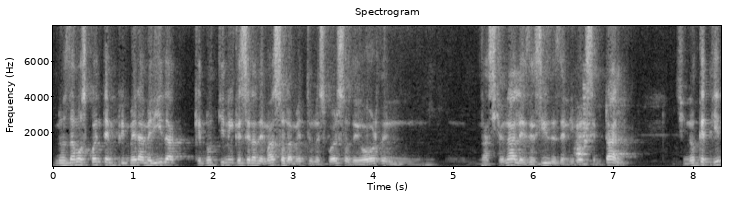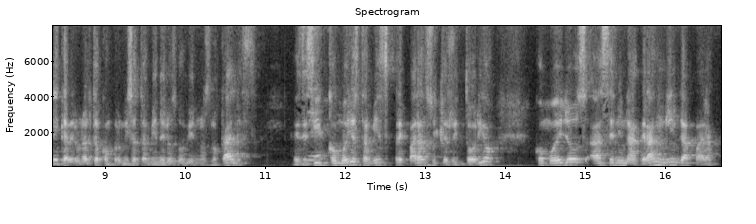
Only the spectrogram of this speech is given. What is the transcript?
nos damos cuenta en primera medida que no tiene que ser además solamente un esfuerzo de orden nacional, es decir, desde el nivel central, sino que tiene que haber un alto compromiso también de los gobiernos locales. Es decir, como ellos también preparan su territorio, como ellos hacen una gran minga para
